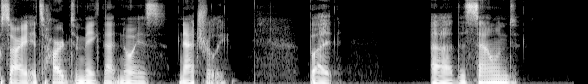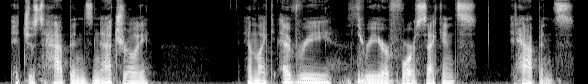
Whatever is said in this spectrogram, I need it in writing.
sorry it's hard to make that noise naturally but uh, the sound it just happens naturally and like every three or four seconds it happens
